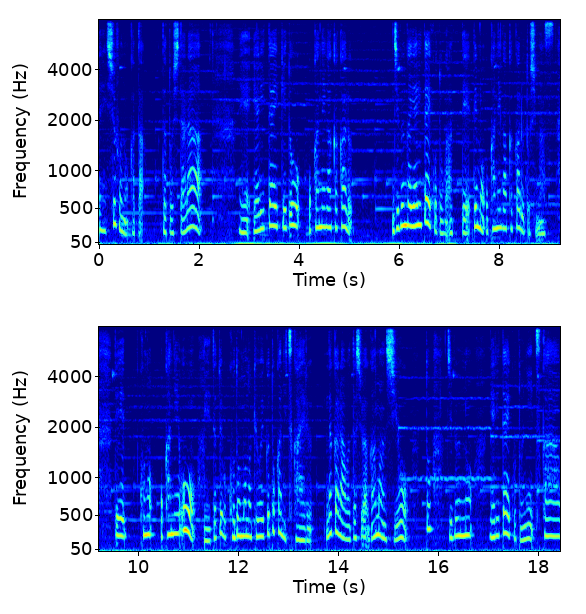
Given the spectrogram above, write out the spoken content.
え主婦の方だとしたら、えー、やりたいけどお金がかかる。自分がやりたいことがあってでもお金がかかるとします。でこのお金を、えー、例えば子どもの教育とかに使える。だから私は我慢しよう。と自分のやりたいことに使わ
